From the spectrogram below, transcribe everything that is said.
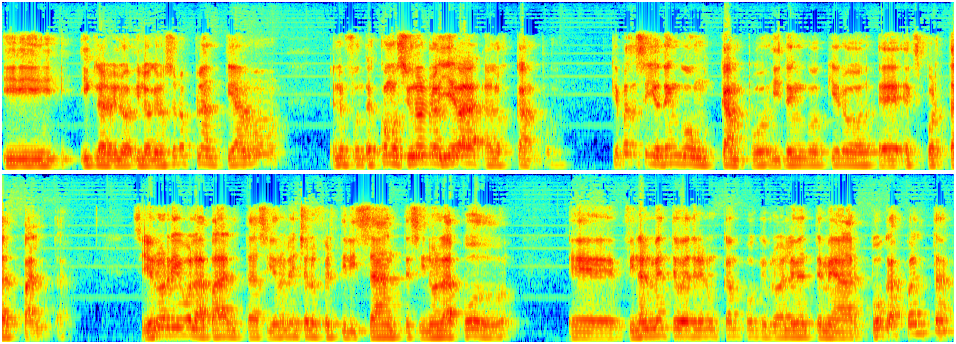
y, y claro, y lo, y lo, que nosotros planteamos en el fondo es como si uno lo lleva a los campos. ¿Qué pasa si yo tengo un campo y tengo, quiero eh, exportar palta? Si yo no riego la palta, si yo no le echo los fertilizantes, si no la podo, eh, finalmente voy a tener un campo que probablemente me va a dar pocas paltas,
